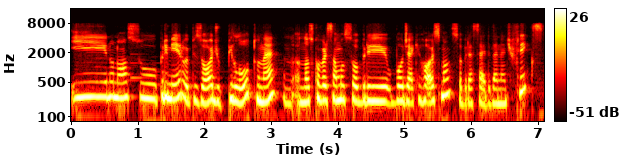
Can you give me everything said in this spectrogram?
E no nosso primeiro episódio, piloto, né? Nós conversamos sobre o BoJack Horseman, sobre a série da Netflix,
